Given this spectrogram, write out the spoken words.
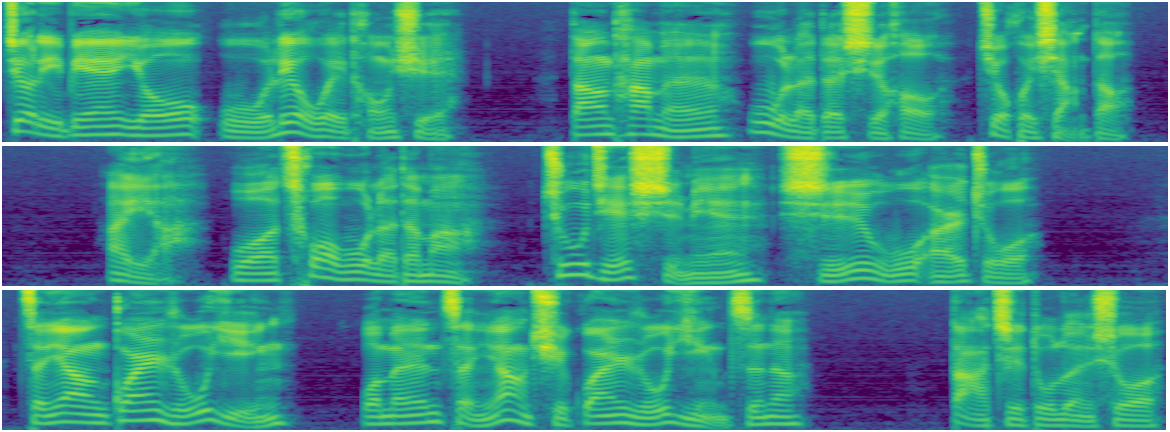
这里边有五六位同学，当他们悟了的时候，就会想到：哎呀，我错误了的嘛！诸劫始眠，时无而着。怎样观如影？我们怎样去观如影子呢？大智度论说：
